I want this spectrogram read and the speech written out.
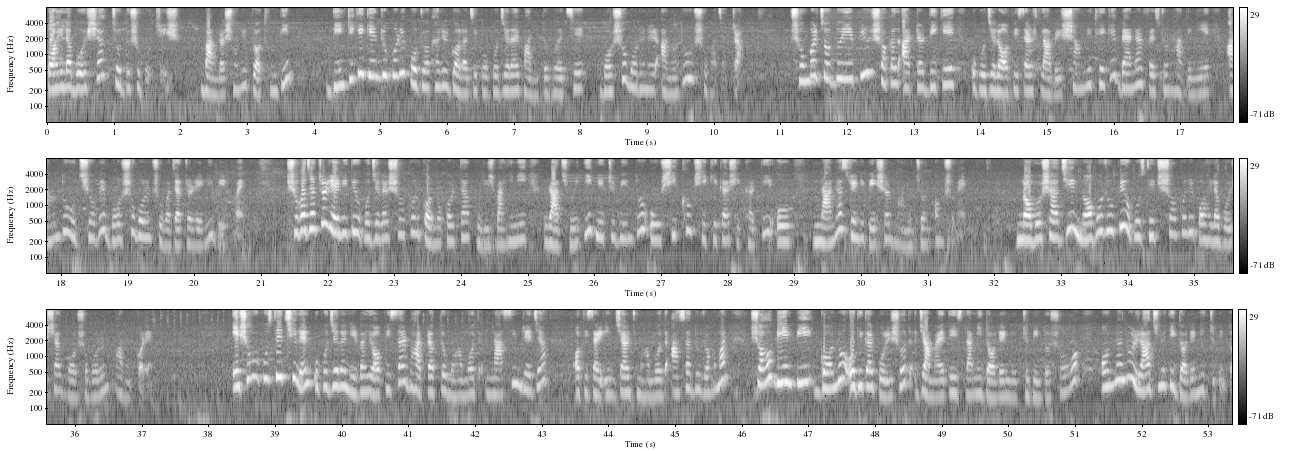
পহেলা বৈশাখ চোদ্দশো পঁচিশ। বাংলা সনের প্রথম দিন। দিনটিকে কেন্দ্র করে পটুয়াখালীর গলাচিপা উপজেলায় পালিত হয়েছে বর্ষবরণের আনন্দ ও শোভাযাত্রা। সোমবার চোদ্দই এপ্রিল সকাল আটটার দিকে উপজেলা অফিসার্স ক্লাবের সামনে থেকে ব্যানার ফেস্টুন হাতে নিয়ে আনন্দ উৎসবে বর্ষবরণ শোভাযাত্রা র্যালি বের হয়। শোভাযাত্রা র্যালিতে উপজেলার সকল কর্মকর্তা, পুলিশ বাহিনী, রাজনৈতিক নেতৃবৃন্দ ও শিক্ষক, শিক্ষিকা, শিক্ষার্থী ও নানা শ্রেণি পেশার মানুষজন অংশ নেয়। নবসাজে নবরূপে উপস্থিত সকলে পহেলা বৈশাখ বর্ষবরণ পালন করেন। এ সময় উপস্থিত ছিলেন উপজেলা নির্বাহী অফিসার ভারপ্রাপ্ত Mohammad Nasim Reza officer in charge Mohammad Asadur Rahman সহ বিএনপি গণ অধিকার পরিষদ, জামায়াতে ইসলামী দলের নেতৃবৃন্দ সহ অন্যান্য রাজনৈতিক দলের নেতৃবৃন্দ।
